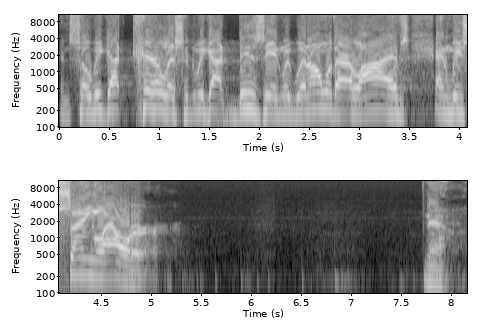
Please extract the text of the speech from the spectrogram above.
And so we got careless and we got busy and we went on with our lives and we sang louder. Now,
